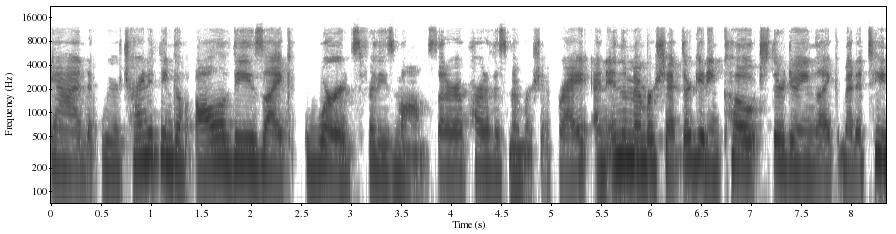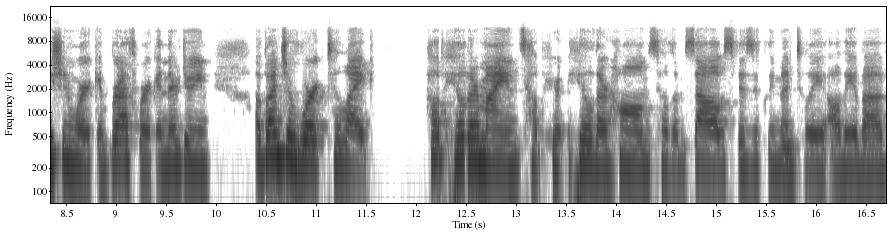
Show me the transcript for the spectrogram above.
and we were trying to think of all of these like words for these moms that are a part of this membership right and in the membership they're getting coached they're doing like meditation work and breath work and they're doing a bunch of work to like help heal their minds, help heal their homes, heal themselves physically, mentally, all the above.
